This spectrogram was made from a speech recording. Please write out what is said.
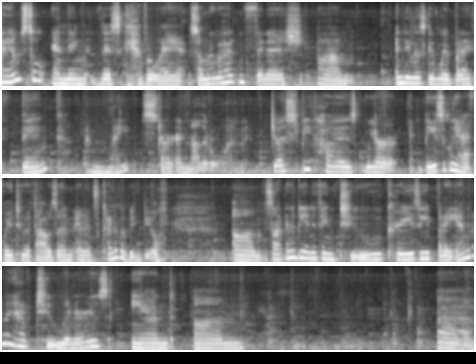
I am still ending this giveaway, so I'm going to go ahead and finish um, ending this giveaway, but I think I might start another one just because we are basically halfway to a thousand and it's kind of a big deal. Um, it's not going to be anything too crazy, but I am going to have two winners and um uh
